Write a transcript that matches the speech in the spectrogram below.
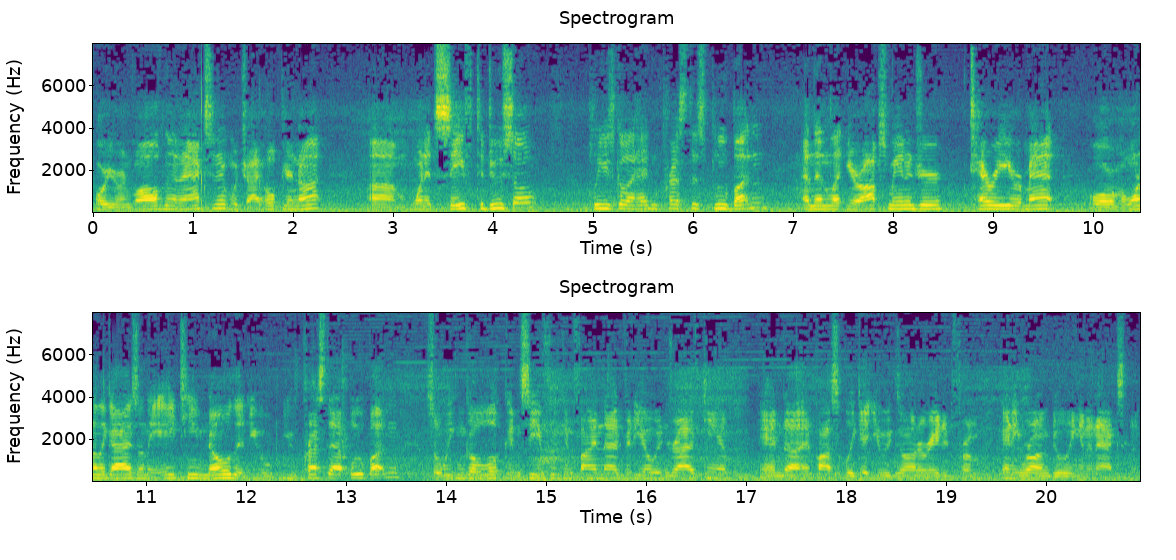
or you're involved in an accident, which I hope you're not. Um, when it's safe to do so, please go ahead and press this blue button, and then let your ops manager, Terry or Matt, or one of the guys on the A team know that you you pressed that blue button, so we can go look and see if we can find that video in DriveCam and uh, and possibly get you exonerated from any wrongdoing in an accident.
